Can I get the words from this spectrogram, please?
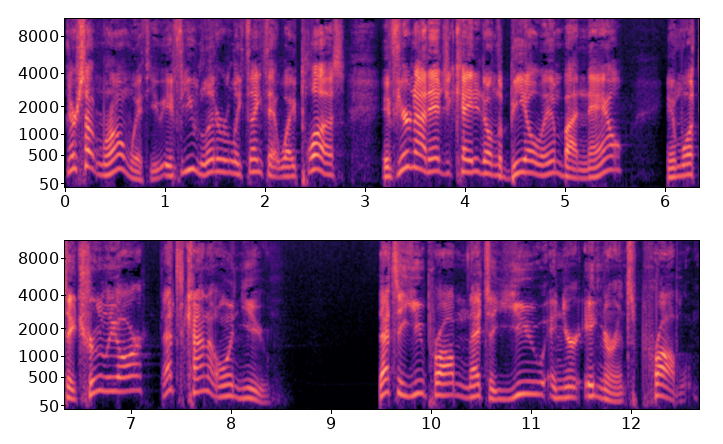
there's something wrong with you. If you literally think that way, plus, if you're not educated on the BLM by now and what they truly are, that's kind of on you. That's a you problem. That's a you and your ignorance problem.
